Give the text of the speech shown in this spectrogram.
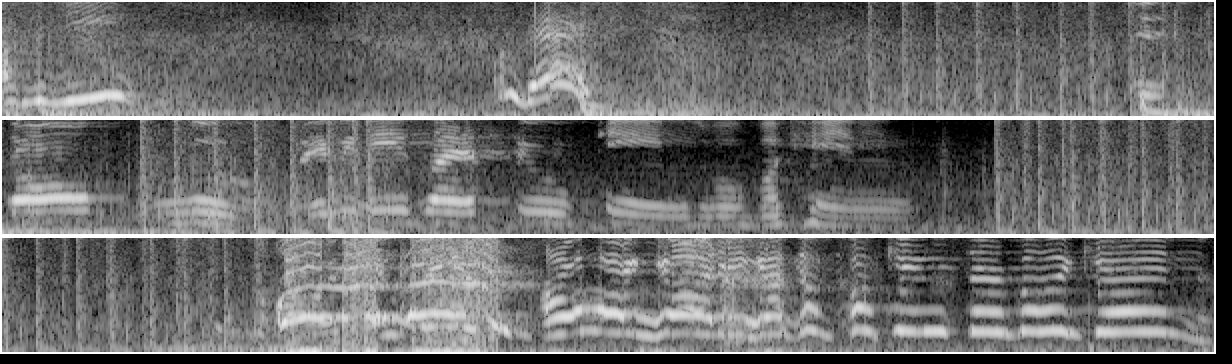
RPG. I'm dead. Just don't move. Maybe these last two teams will fucking. Oh my god! Oh my god, he got the fucking circle again!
